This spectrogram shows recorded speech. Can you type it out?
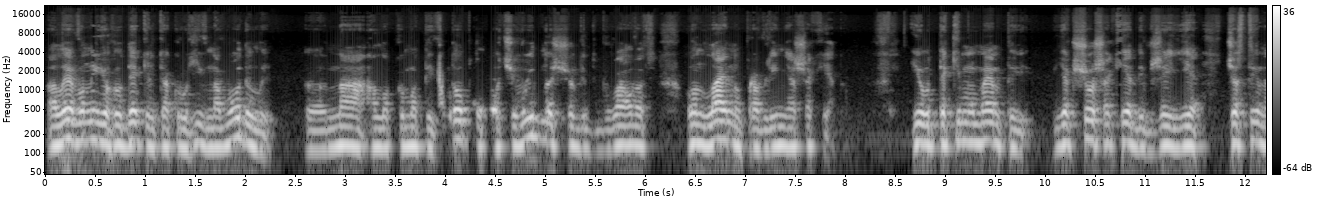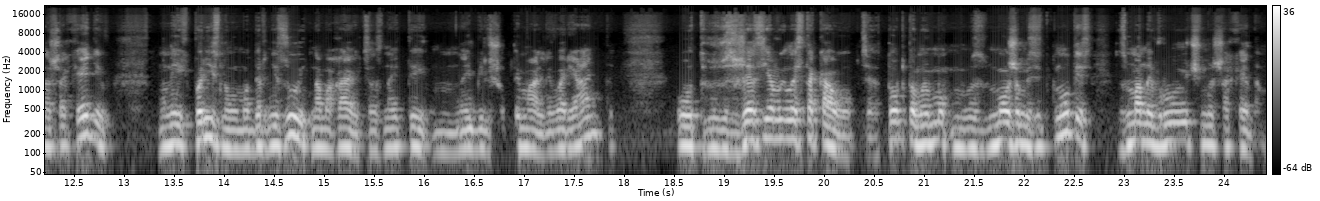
але вони його декілька кругів наводили е, на локомотив. Тобто, очевидно, що відбувалось онлайн управління шахедом. І от такі моменти, якщо шахеди вже є частина шахедів, вони їх по-різному модернізують, намагаються знайти найбільш оптимальні варіанти. От вже з'явилась така опція. Тобто, ми мо- зможемо зіткнутися з маневруючими шахедами.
